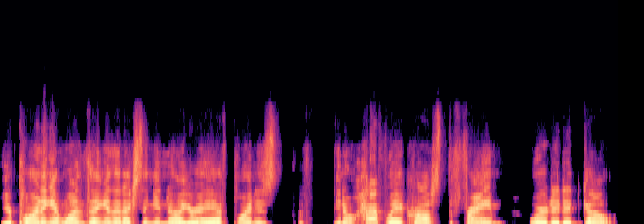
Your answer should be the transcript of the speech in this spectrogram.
you're pointing at one thing and the next thing you know your af point is you know halfway across the frame where did it go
